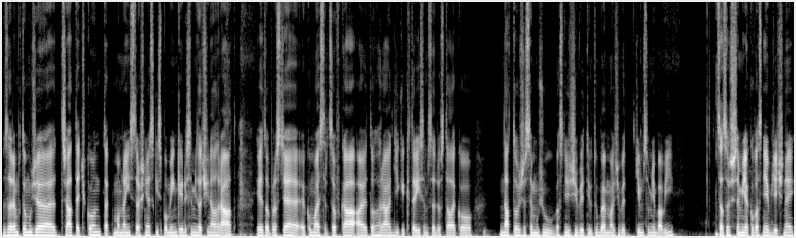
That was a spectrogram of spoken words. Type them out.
Vzhledem k tomu, že třeba teďkon, tak mám na ní strašně hezký vzpomínky, když jsem ji začínal hrát. Je to prostě jako moje srdcovka a je to hra, díky který jsem se dostal jako na to, že se můžu vlastně živit YouTubem a živit tím, co mě baví. Za což jsem jí jako vlastně vděčný.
